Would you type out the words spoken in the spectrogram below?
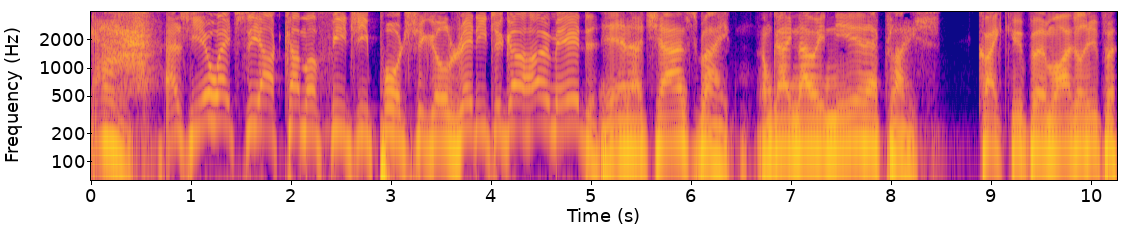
Ah. as he awaits the outcome of Fiji Portugal. Ready to go home, Ed? Yeah, no chance, mate. I'm going nowhere near that place. Quade Cooper and Michael Hooper,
